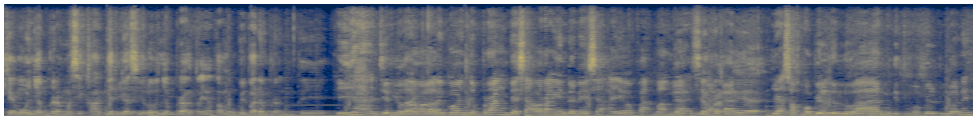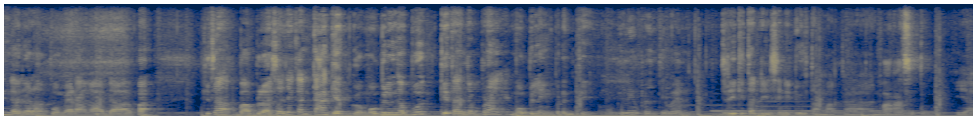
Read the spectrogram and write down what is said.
kayak mau nyebrang masih kaget gak sih lo nyebrang ternyata mobil pada berhenti. Iya anjir Gila, pertama kali gue nyebrang biasa orang Indonesia ayo pak mangga silakan iya. ya sok mobil duluan gitu mobil duluan ini nggak ada lampu merah nggak ada apa. Kita bablas aja kan kaget gue mobil ngebut kita nyebrang eh, mobil yang berhenti. Mobil yang berhenti men. Jadi kita di sini diutamakan. Parah sih tuh. Iya.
